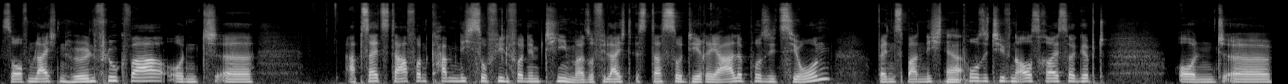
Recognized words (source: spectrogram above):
so auf einem leichten Höhenflug war und äh, abseits davon kam nicht so viel von dem Team. Also vielleicht ist das so die reale Position, wenn es mal nicht ja. einen positiven Ausreißer gibt. Und äh,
